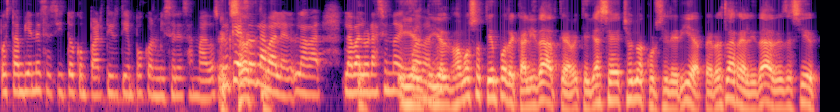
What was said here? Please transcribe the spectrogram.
pues también necesito compartir tiempo con mis seres amados. Creo que esa es la, la, valoración adecuada. Y el, famoso tiempo de calidad, que, que ya se ha hecho una cursilería, pero es la realidad, es decir,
